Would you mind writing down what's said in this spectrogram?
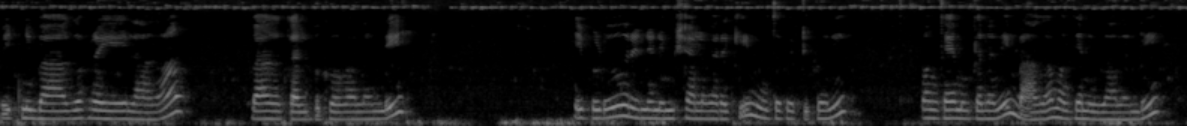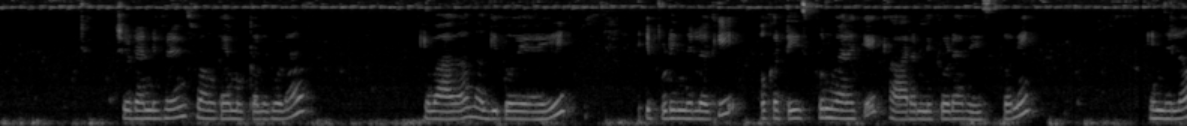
వీటిని బాగా ఫ్రై అయ్యేలాగా బాగా కలుపుకోవాలండి. ఇప్పుడు రెండు నిమిషాల వరకు మూత పెట్టుకొని వంకాయ ముక్కలని బాగా మగ్గనివ్వాలండి. చూడండి ఫ్రెండ్స్ వంకాయ ముక్కలు కూడా బాగా మగ్గిపోయాయి. ఇప్పుడు ఇందులోకి ఒక టీ స్పూన్ వరకే కారంని కూడా వేసుకొని ఇందులో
